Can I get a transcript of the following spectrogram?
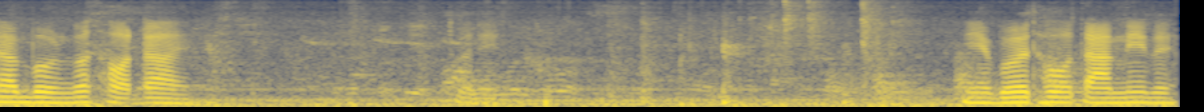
ด้านบนก็ถอดได้ ตัวนี้นี่เบอร์โทรตามนี้เลย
